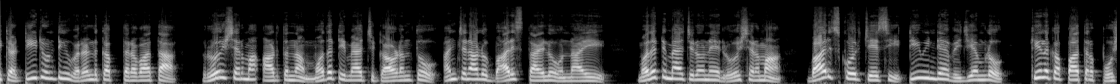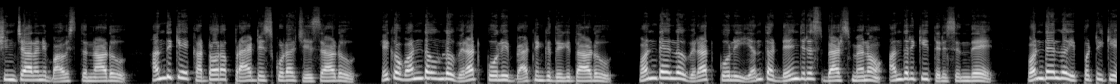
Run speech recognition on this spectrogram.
ఇక టీ ట్వంటీ వరల్డ్ కప్ తర్వాత రోహిత్ శర్మ ఆడుతున్న మొదటి మ్యాచ్ కావడంతో అంచనాలు భారీ స్థాయిలో ఉన్నాయి. మొదటి మ్యాచ్లోనే రోహిత్ శర్మ భారీ స్కోర్ చేసి టీమిండియా విజయంలో కీలక పాత్ర పోషించాలని భావిస్తున్నాడు. అందుకే కఠోర ప్రాక్టీస్ కూడా చేశాడు. ఇక వన్ డౌన్లో విరాట్ కోహ్లీ బ్యాటింగ్కి దిగుతాడు. వన్ డేలో విరాట్ కోహ్లీ ఎంత డేంజరస్ బ్యాట్స్మెనో అందరికీ తెలిసిందే. వన్ డేలో ఇప్పటికే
